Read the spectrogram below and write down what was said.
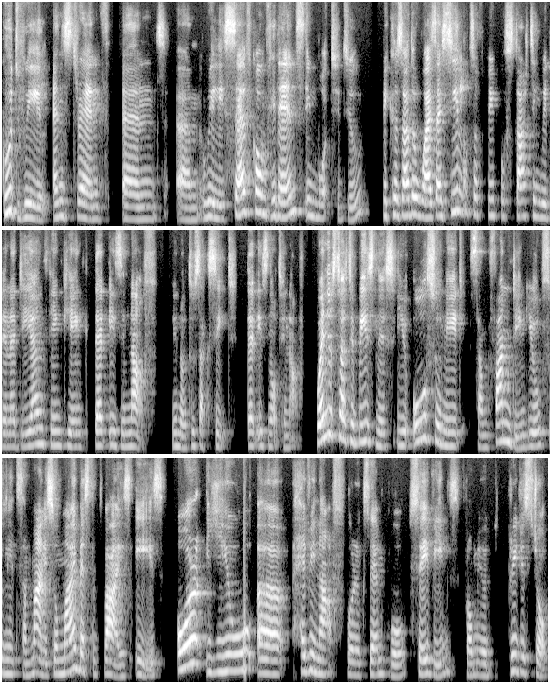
goodwill and strength and um, really self confidence in what you do. because otherwise i see lots of people starting with an idea and thinking that is enough you know to succeed that is not enough when you start a business you also need some funding you also need some money so my best advice is or you uh, have enough for example savings from your previous job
